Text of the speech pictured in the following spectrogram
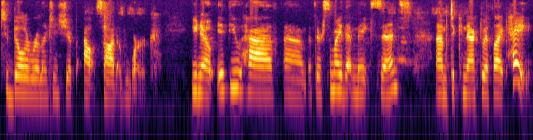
to build a relationship outside of work. You know, if you have, um, if there's somebody that makes sense um, to connect with, like, hey,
